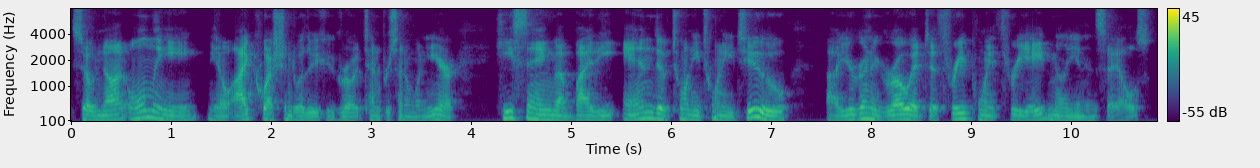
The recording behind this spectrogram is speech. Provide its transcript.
so not only, you know, I questioned whether you could grow at 10% in one year. He's saying that by the end of 2022, uh, you're going to grow it to 3.38 million in sales.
